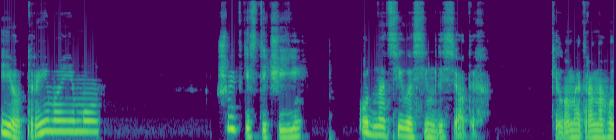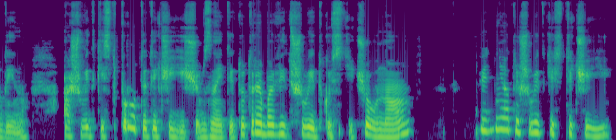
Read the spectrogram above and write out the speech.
і отримаємо швидкість течії 1,7 км на годину. А швидкість проти течії, щоб знайти, то треба від швидкості човна відняти швидкість течії.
